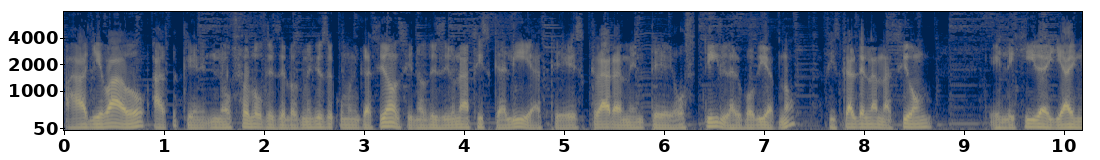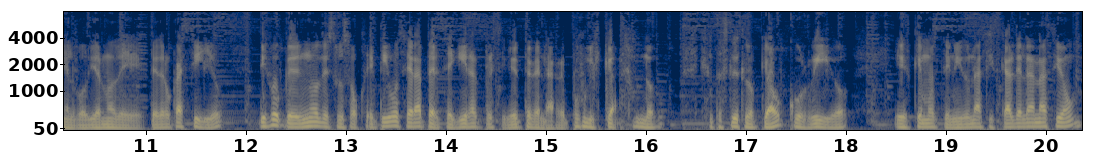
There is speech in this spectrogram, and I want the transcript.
ha llevado a que no solo desde los medios de comunicación, sino desde una fiscalía que es claramente hostil al gobierno, fiscal de la nación, elegida ya en el gobierno de Pedro Castillo, dijo que uno de sus objetivos era perseguir al presidente de la República. No. Entonces lo que ha ocurrido es que hemos tenido una fiscal de la nación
